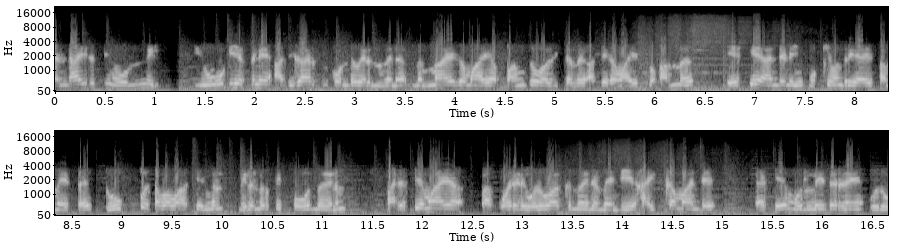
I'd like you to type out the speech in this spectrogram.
രണ്ടായിരത്തി ഒന്നിൽ യു ഡി എഫിനെ അധികാരത്തിൽ കൊണ്ടുവരുന്നതിന് നിർണായകമായ പങ്ക് വഹിച്ചത് അദ്ദേഹമായിരുന്നു. അന്ന് എ കെ ആന്റണി മുഖ്യമന്ത്രിയായ സമയത്ത് ഗ്രൂപ്പ് സമവാക്യങ്ങൾ നിലനിർത്തി പോകുന്നതിനും പരസ്യമായ പോരടി ഒഴിവാക്കുന്നതിന് വേണ്ടി ഹൈക്കമാൻഡ് കെ മുരളീധരനെ ഒരു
